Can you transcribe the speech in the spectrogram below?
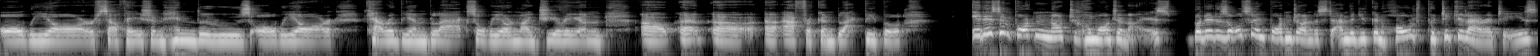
or we are south asian hindus or we are caribbean blacks or we are nigerian uh, uh, uh, uh african black people. It is important not to homogenize but it is also important to understand that you can hold particularities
